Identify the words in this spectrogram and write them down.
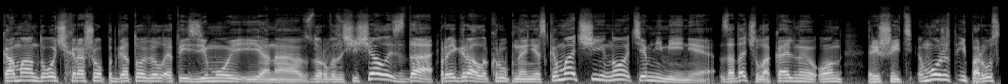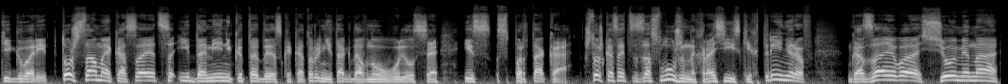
команду очень хорошо подготовил этой зимой, и она здорово защищалась. Да, проиграла крупное несколько матчей, но тем не менее, задачу локальную он решить может и по-русски говорит. То же самое касается и Доменика Тедеско, который не так давно уволился из «Спартака». Что же касается заслуженных российских тренеров, Газаева, Семина,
